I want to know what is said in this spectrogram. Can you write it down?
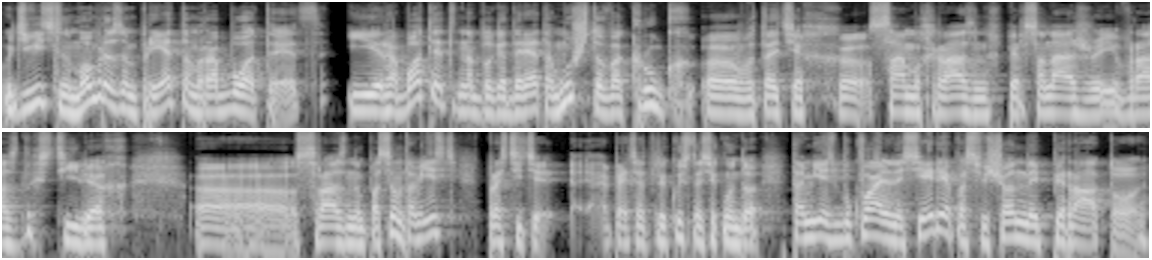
удивительным образом при этом работает. И работает она благодаря тому, что вокруг э, вот этих э, самых разных персонажей в разных стилях, э, с разным посылом, там есть, простите, опять отвлекусь на секунду, там есть буквально серия, посвященная пирату,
